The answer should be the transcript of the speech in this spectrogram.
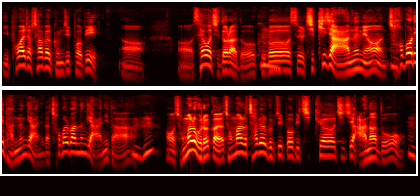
이 포괄적 차별 금지법이 어, 어, 세워지더라도 그것을 지키지 않으면 처벌이 받는 게 아니다. 처벌받는 게 아니다. 음흠. 어, 정말로 그럴까요? 정말로 차별금지법이 지켜지지 않아도 음.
